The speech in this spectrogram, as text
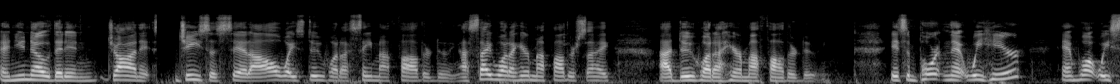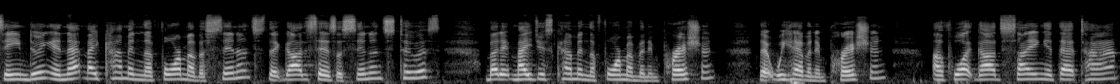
And you know that in John, it, Jesus said, I always do what I see my Father doing. I say what I hear my Father say, I do what I hear my Father doing. It's important that we hear and what we see Him doing, and that may come in the form of a sentence that God says a sentence to us, but it may just come in the form of an impression that we have an impression of what God's saying at that time.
